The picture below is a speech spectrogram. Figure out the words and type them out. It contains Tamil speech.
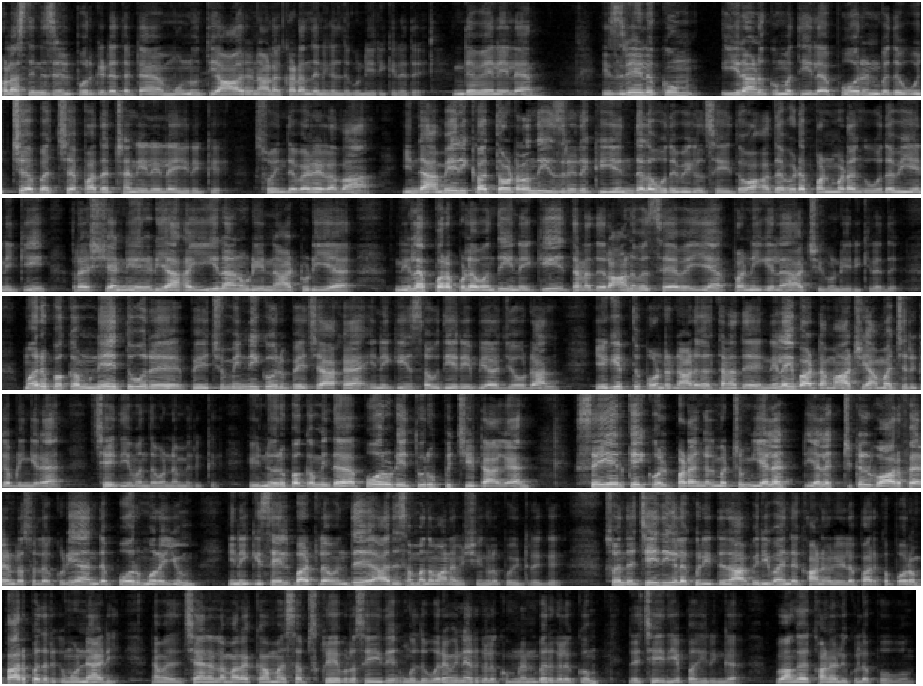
பலஸ்தீன் இஸ்ரேல் போர் கிட்டத்தட்ட முந்நூற்றி ஆறு நாளை கடந்து நிகழ்ந்து கொண்டிருக்கிறது. இந்த வேளையில் இஸ்ரேலுக்கும் ஈரானுக்கும் மத்தியில் போர் என்பது உச்சபட்ச பதற்ற நிலையில் இருக்குது ஸோ இந்த வேலையில் தான் இந்த அமெரிக்கா தொடர்ந்து இஸ்ரேலுக்கு எந்தளவு உதவிகள் செய்தோ அதை விட பன்மடங்கு உதவி இன்னைக்கு ரஷ்யா நேரடியாக ஈரானுடைய நாட்டுடைய நிலப்பரப்பில் வந்து இன்னைக்கு தனது இராணுவ சேவையை பணிகளை ஆட்சி கொண்டிருக்கிறது. மறுபக்கம் நேற்று ஒரு பேச்சும் இன்னைக்கு ஒரு பேச்சாக இன்னைக்கு சவுதி அரேபியா ஜோர்டான் எகிப்து போன்ற நாடுகள் தனது நிலைப்பாட்டை மாற்றி அமைச்சிருக்கு அப்படிங்கிற செய்தியும் வந்த வண்ணம் இருக்கு. இன்னொரு பக்கம் இந்த போருடைய துருப்புச்சீட்டாக செயற்கைக்கோள் படங்கள் மற்றும் எலக்ட் எலக்ட்ரிக்கல் வார்ஃபேர் என்று சொல்லக்கூடிய அந்த போர் முறையும் இன்னைக்கு செயல்பாட்டில் வந்து அது சம்பந்தமான விஷயங்களும் போயிட்டுருக்கு. ஸோ இந்த செய்திகளை குறித்து தான் விரிவாக இந்த காணொலியில் பார்க்க போகிறோம் பார்ப்பதற்கு முன்னாடி நமது சேனலை மறக்காமல் சப்ஸ்கிரைபர் செய்து உங்களது உறவினர்களுக்கும் நண்பர்களுக்கும் இந்த செய்தியை பகிருங்க. வாங்க காணொலிக்குள்ளே போவோம்.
